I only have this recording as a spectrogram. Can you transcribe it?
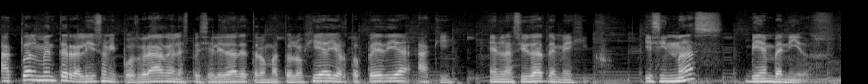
Actualmente realizo mi posgrado en la especialidad de traumatología y ortopedia aquí, en la Ciudad de México. Y sin más, bienvenidos.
